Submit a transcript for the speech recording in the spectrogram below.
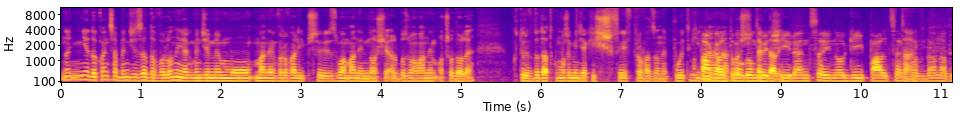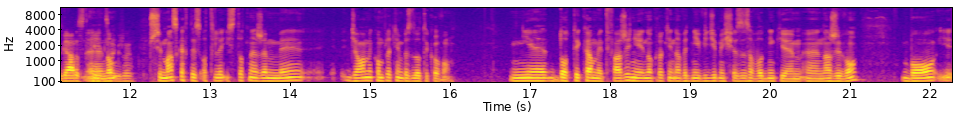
no nie do końca będzie zadowolony, jak będziemy mu manewrowali przy złamanym nosie albo złamanym oczodole, który w dodatku może mieć jakieś szwy, wprowadzone płytki no tak, na, ale na to kość mogą tak być dalej. i ręce, i nogi, i palce, Tak. prawda, nadgarstki, E, no, także... przy maskach to jest o tyle istotne, że my działamy kompletnie bezdotykowo. Nie dotykamy twarzy, niejednokrotnie nawet nie widzimy się z zawodnikiem e, na żywo, bo je,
